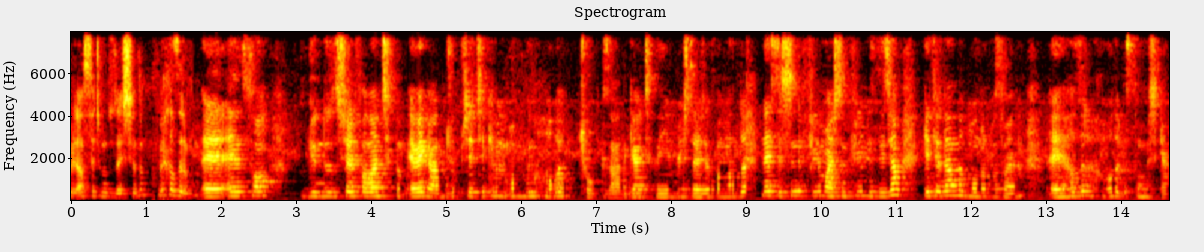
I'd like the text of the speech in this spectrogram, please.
biraz saçımı düzleştirdim ve hazırım. Ee, en son Gündüz dışarı falan çıktım. Eve geldim. Çok bir şey çekemedim ama bugün hava çok güzeldi. Gerçekten 25 derece falandı. Neyse şimdi film açtım. Film izleyeceğim. Getirden de dondurma söyledim. Ee, hazır havada ısınmışken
